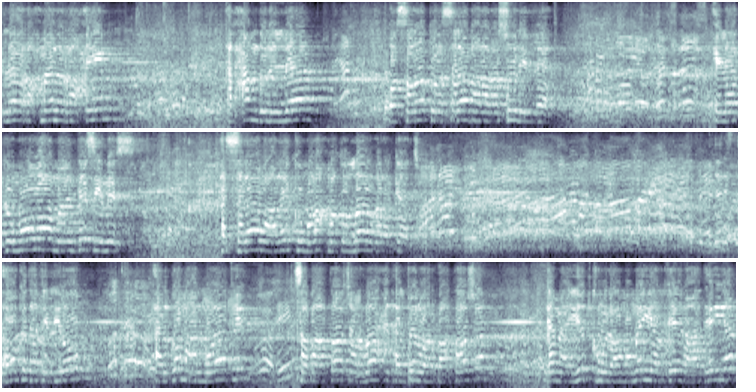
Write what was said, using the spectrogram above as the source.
الله الرحمن الرحيم. الحمد لله والصلاة والسلام على رسول الله. إلى جموع مهندسي مصر. السلام عليكم ورحمة الله وبركاته. عقدت اليوم الجمعة الموافق 17 واحد 2014 جمعيتكم العمومية الغير عادية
